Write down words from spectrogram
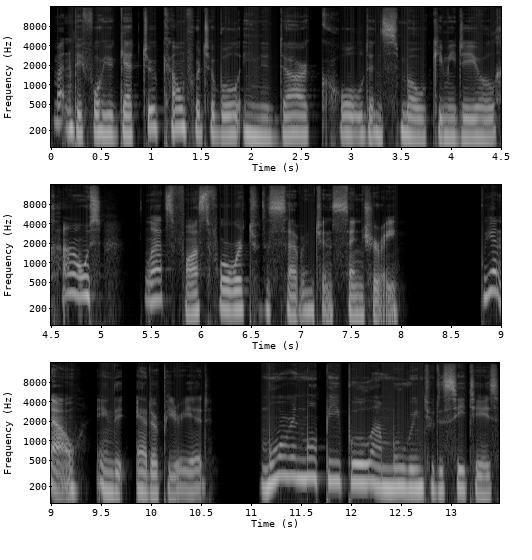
But before you get too comfortable in a dark, cold, and smoky medieval house, let's fast forward to the 17th century. We are now in the Edo period. More and more people are moving to the cities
